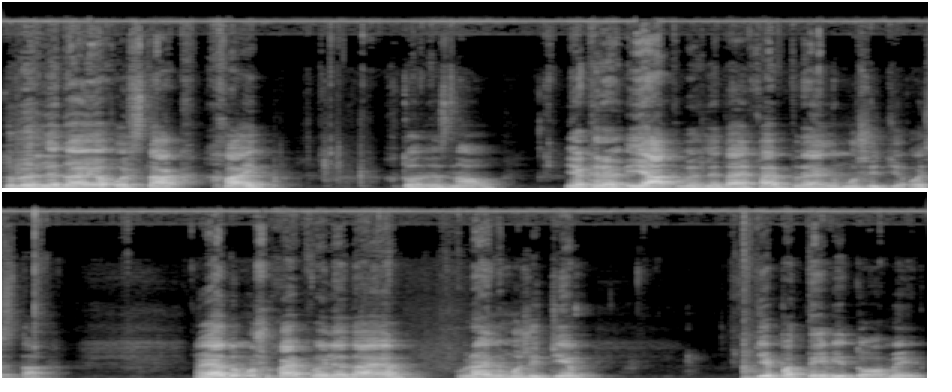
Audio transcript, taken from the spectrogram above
То виглядає ось так хайп. Хто не знав. Як, як виглядає хайп в реальному житті? Ось так. А я думаю, що хайп виглядає в реальному житті. Типа ти відомий.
